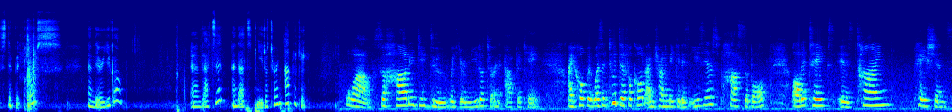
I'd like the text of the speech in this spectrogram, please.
snip it close. And there you go. And that's it. And that's needle turn applique. Wow, so how did you do with your needle turn applique? I hope it wasn't too difficult. I'm trying to make it as easy as possible. All it takes is time, patience,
